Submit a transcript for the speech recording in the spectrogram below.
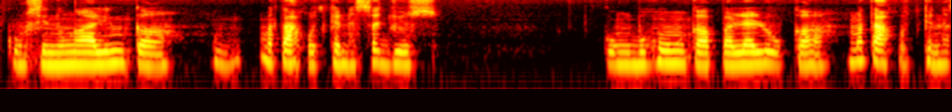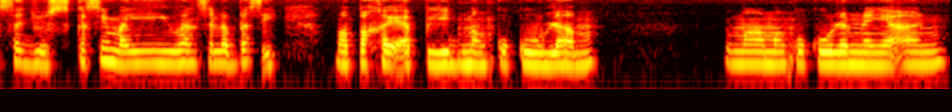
kung sinungaling ka, matakot ka na sa Diyos. Kung buhong ka, palalo ka, matakot ka na sa Diyos kasi maiiwan sa labas eh. Mapakaiapid, mangkukulam. Yung mga mangkukulam na yan,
